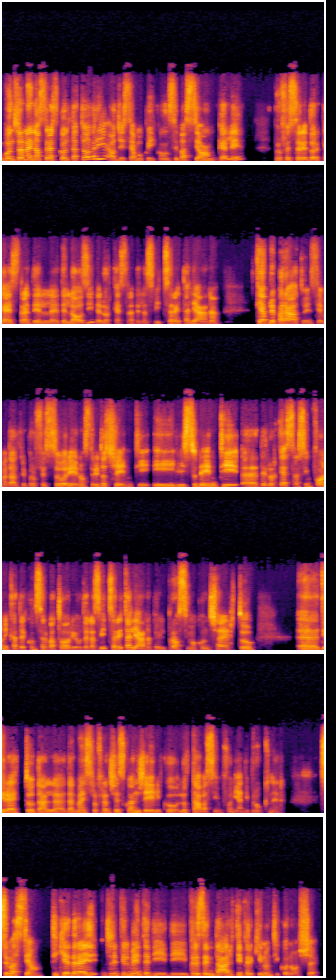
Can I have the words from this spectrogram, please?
Buongiorno ai nostri ascoltatori, oggi siamo qui con Sébastien Gallet, professore d'orchestra del, dell'OSI, dell'Orchestra della Svizzera Italiana, che ha preparato insieme ad altri professori e ai nostri docenti gli studenti eh, dell'Orchestra Sinfonica del Conservatorio della Svizzera Italiana per il prossimo concerto eh, diretto dal, dal maestro Francesco Angelico, l'ottava sinfonia di Bruckner. Sébastien, ti chiederei gentilmente di, di presentarti per chi non ti conosce.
